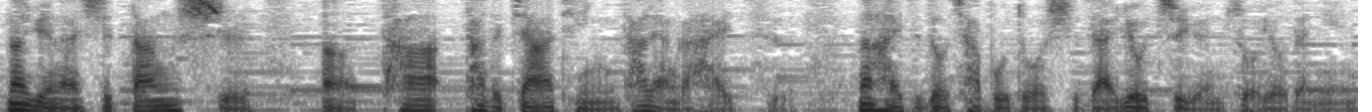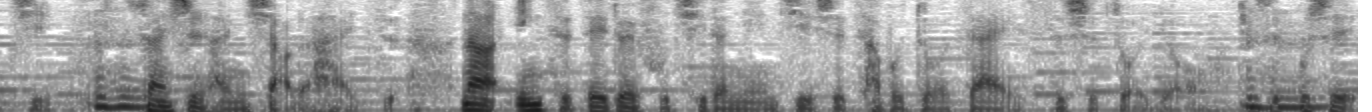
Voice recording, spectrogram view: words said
那原来是当时，呃，他他的家庭，他两个孩子，那孩子都差不多是在幼稚园左右的年纪，算是很小的孩子。那因此这对夫妻的年纪是差不多在四十左右，就是不是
